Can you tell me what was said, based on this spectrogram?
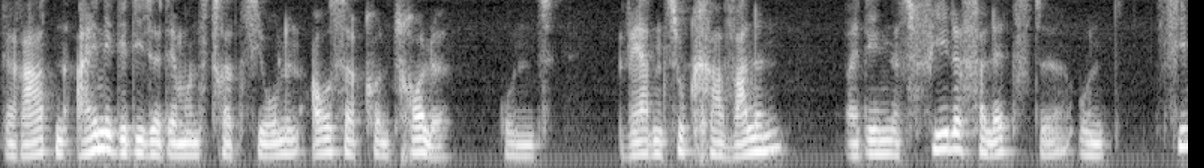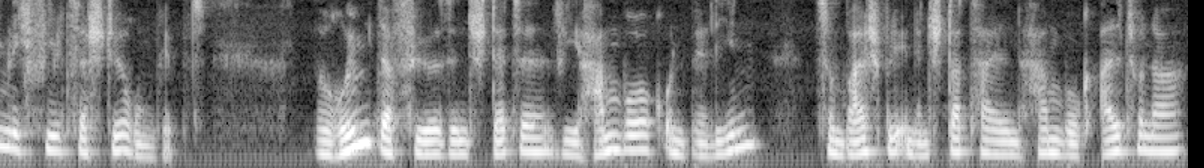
geraten einige dieser Demonstrationen außer Kontrolle und werden zu Krawallen, bei denen es viele Verletzte und ziemlich viel Zerstörung gibt. Berühmt dafür sind Städte wie Hamburg und Berlin, zum Beispiel in den Stadtteilen Hamburg-Altona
